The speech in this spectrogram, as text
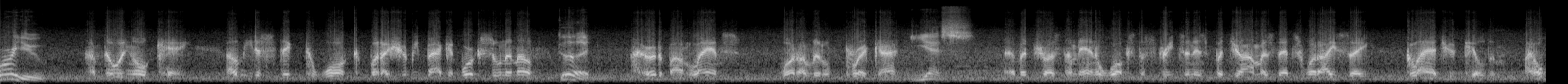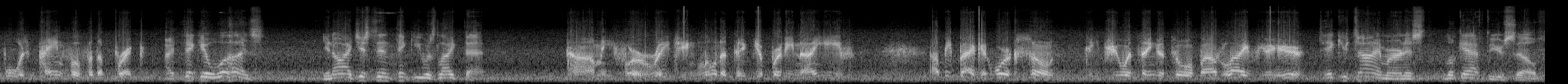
Are you? I'm doing okay. I'll need a stick to walk, but I should be back at work soon enough. Good. I heard about Lance. What a little prick, huh? Yes. Never trust a man who walks the streets in his pajamas, that's what I say. Glad you killed him. I hope it was painful for the prick. I think it was. You know, I just didn't think he was like that. Tommy, for a raging lunatic, you're pretty naive. I'll be back at work soon. Teach you a thing or two about life, you hear? Take your time, Ernest. Look after yourself.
